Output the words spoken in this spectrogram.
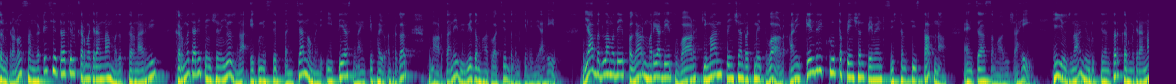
तर मित्रांनो संघटित क्षेत्रातील कर्मचाऱ्यांना मदत करणारी कर्मचारी पेन्शन योजना एकोणीसशे पंच्याण्णव म्हणजे E P S ninety five अंतर्गत भारताने विविध महत्त्वाचे बदल केलेले आहेत. या बदलामध्ये पगार मर्यादेत वाढ किमान पेन्शन रकमेत वाढ आणि केंद्रीकृत पेन्शन पेमेंट सिस्टमची स्थापना यांचा समावेश आहे. ही योजना निवृत्तीनंतर कर्मचाऱ्यांना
